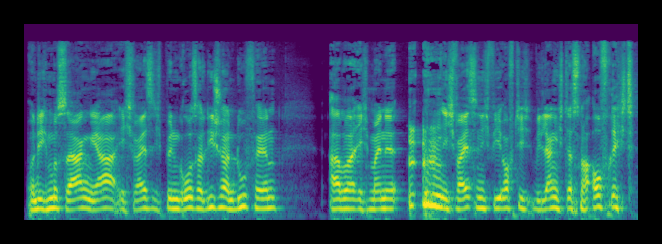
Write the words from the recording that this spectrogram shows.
Und ich muss sagen, ja, ich weiß, ich bin ein großer Lisha und Lu-Fan, aber ich meine, ich weiß nicht, wie oft ich, wie lange ich das noch aufrecht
